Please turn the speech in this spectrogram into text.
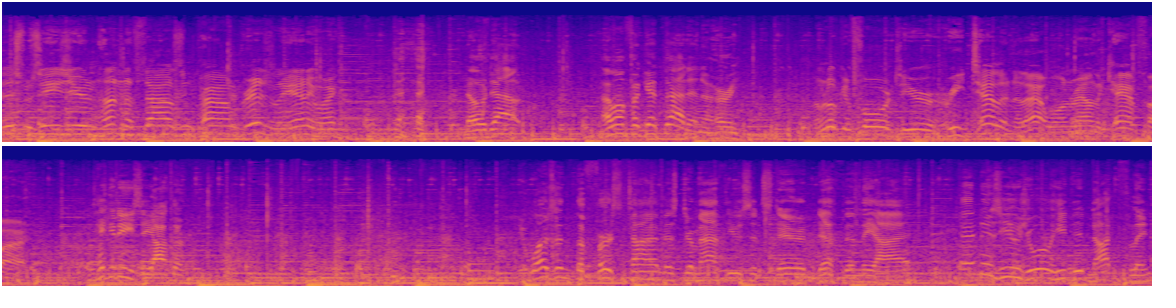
This was easier than hunting a thousand pound grizzly anyway. No doubt. I won't forget that in a hurry. I'm looking forward to your retelling of that one around the campfire. Take it easy, Arthur. It wasn't the first time Mr. Matthews had stared death in the eye. And as usual, he did not flinch.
